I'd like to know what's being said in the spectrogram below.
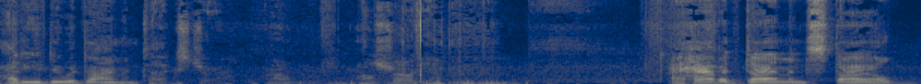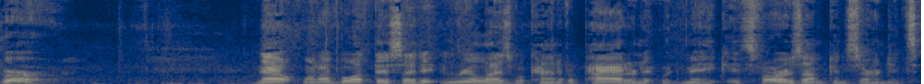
How do you do a diamond texture? Well, I'll show you. I have a diamond style burr. Now, when I bought this, I didn't realize what kind of a pattern it would make. As far as I'm concerned, it's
